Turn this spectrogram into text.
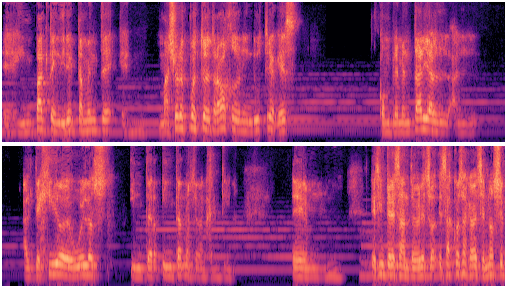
eh, impacta indirectamente en mayores puestos de trabajo de una industria que es complementaria al, tejido de vuelos internos en Argentina. Em, es interesante ver eso, esas cosas que a veces no se,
